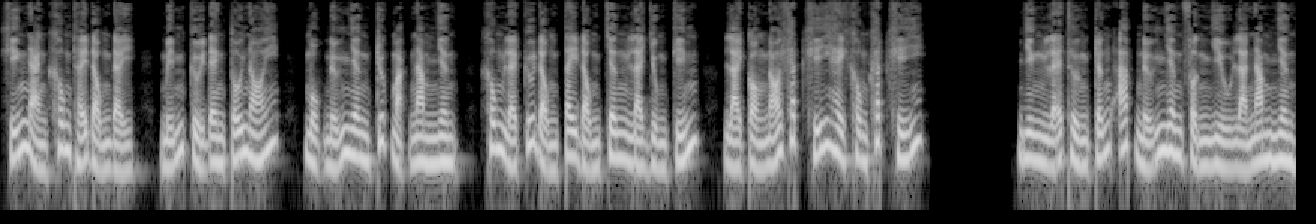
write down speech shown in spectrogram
khiến nàng không thể động đậy, mỉm cười đen tối nói, một nữ nhân trước mặt nam nhân, không lẽ cứ động tay động chân là dùng kiếm, lại còn nói khách khí hay không khách khí? Nhưng lẽ thường trấn áp nữ nhân phần nhiều là nam nhân,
